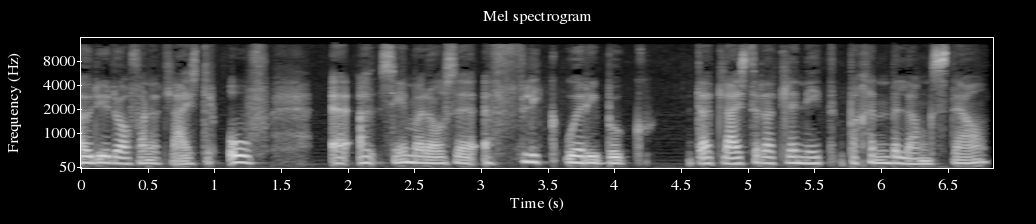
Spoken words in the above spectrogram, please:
audio daarvan het luister of uh, sê maar daar's 'n fliek oor die boek dat luister dat hulle net begin belangstel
